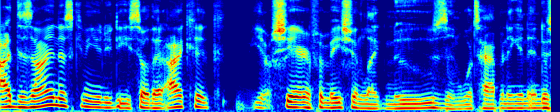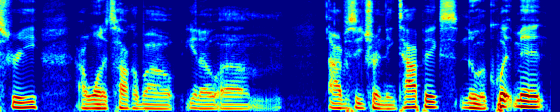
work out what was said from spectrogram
I designed this community so that I could, you know, share information like news and what's happening in industry. I want to talk about, you know, um, obviously trending topics, new equipment.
